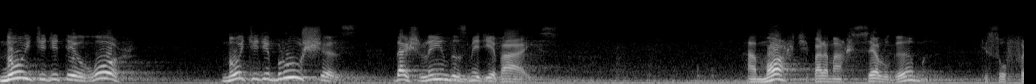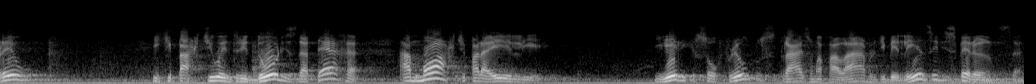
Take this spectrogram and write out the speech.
noite de terror, noite de bruxas das lendas medievais. A morte para Marcelo Gama, que sofreu e que partiu entre dores da terra, a morte para ele. E ele que sofreu nos traz uma palavra de beleza e de esperança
